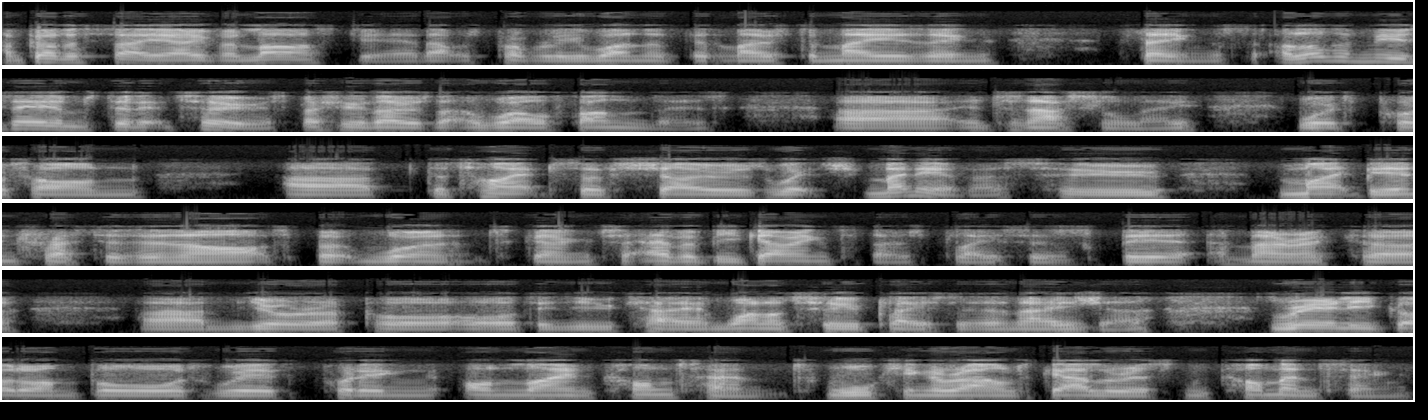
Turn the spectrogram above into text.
I've got to say, over last year, that was probably one of the most amazing things. A lot of museums did it too, especially those that are well funded uh, internationally, would put on uh, the types of shows which many of us who might be interested in art but weren't going to ever be going to those places, be it America, um, Europe or, or the UK and one or two places in Asia, really got on board with putting online content, walking around galleries and commenting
